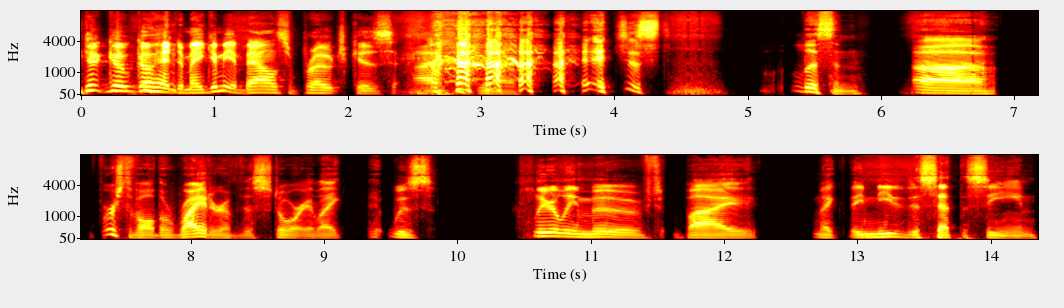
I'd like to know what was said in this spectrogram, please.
Go go, go ahead, Demay. Give me a balanced approach because I. You know, it just listen. Uh, first of all, the writer of this story, like, it was clearly moved by like they needed to set the scene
